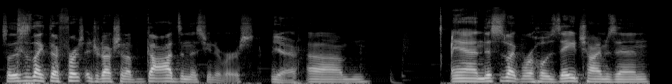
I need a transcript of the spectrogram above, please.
So this is like their first introduction of gods in this universe. Yeah. Um, and this is like where Jose chimes in.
